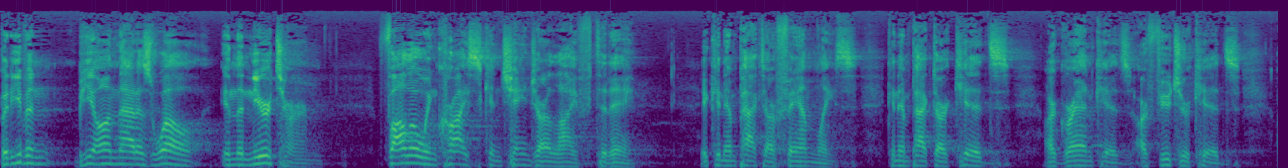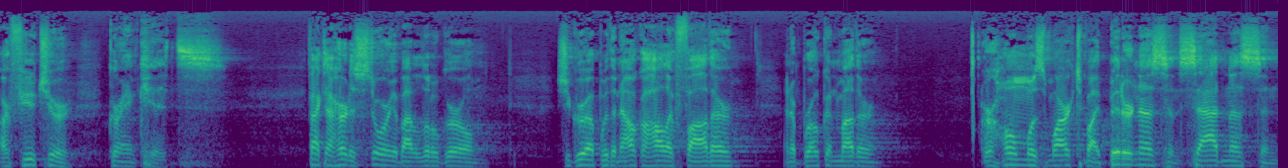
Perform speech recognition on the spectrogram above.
But even beyond that as well, in the near term, following Christ can change our life today. It can impact our families, can impact our kids, our grandkids, our future kids, our future grandkids. In fact, I heard a story about a little girl. She grew up with an alcoholic father and a broken mother. Her home was marked by bitterness and sadness and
